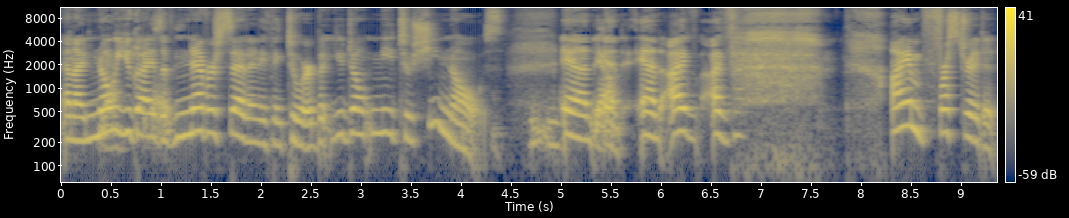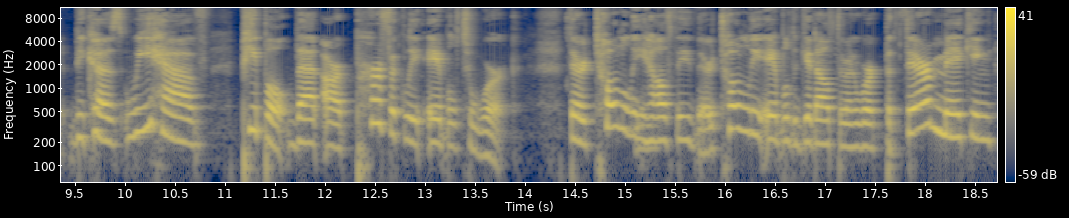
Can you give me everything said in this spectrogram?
And I know yeah, you guys have never said anything to her, but you don't need to. She knows. Mm-hmm. And yeah. and and I've I've I am frustrated because we have people that are perfectly able to work they're totally mm-hmm. healthy. They're totally able to get out there and work, but they're making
